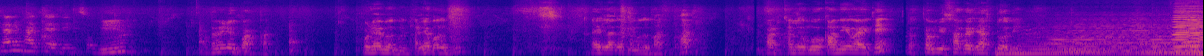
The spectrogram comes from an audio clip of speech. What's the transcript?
भात आधी सोबत. हम्म. आता नाही भात खात. पोळ्या बघून खाल्ल्या भरपूर. काही लागत नाही मला भात भात. भात खाल्ल्यामुळं कांदे व्हायचे रक्त म्हणजे साखर जास्त होते. thank you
